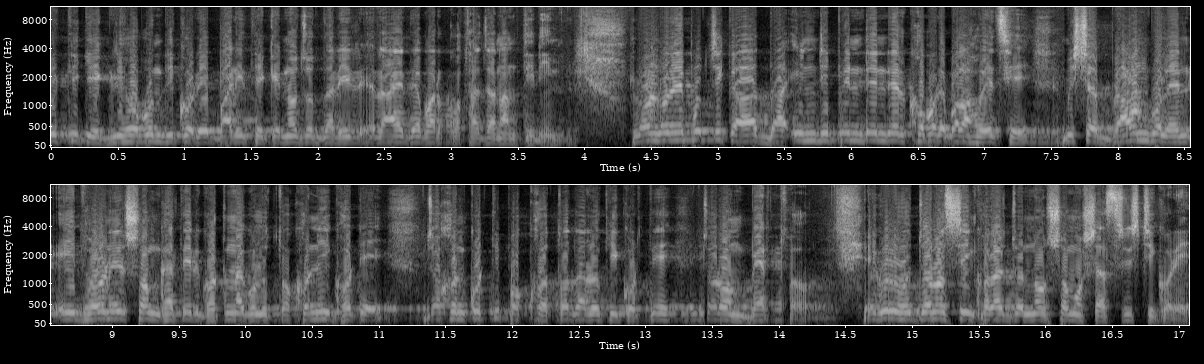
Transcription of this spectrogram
ব্যক্তিকে গৃহবন্দী করে বাড়ি থেকে নজরদারির রায় দেবার কথা জানান তিনি। লন্ডনের পত্রিকা দ্য ইন্ডিপেন্ডেন্টের খবরে বলা হয়েছে, মিস্টার ব্রাউন বলেন, এই ধরনের সংঘাতের ঘটনাগুলো তখনই ঘটে যখন কর্তৃপক্ষ তদারকি করতে চরম ব্যর্থ। এগুলো জনশৃঙ্খলার জন্য সমস্যা সৃষ্টি করে।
